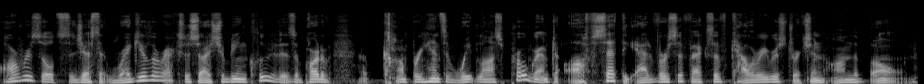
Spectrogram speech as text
our results suggest that regular exercise should be included as a part of a comprehensive weight loss program to offset the adverse effects of calorie restriction on the bone.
